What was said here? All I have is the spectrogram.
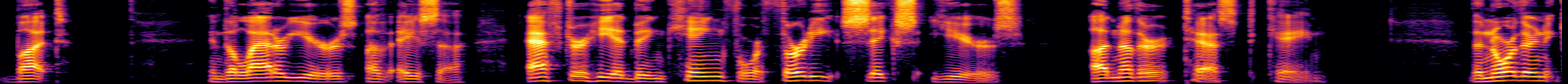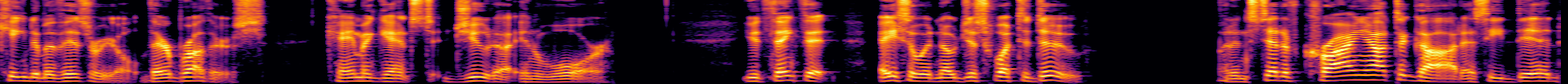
But in the latter years of Asa, after he had been king for 36 years, another test came. The northern kingdom of Israel, their brothers, came against Judah in war. You'd think that Asa would know just what to do. But instead of crying out to God as he did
